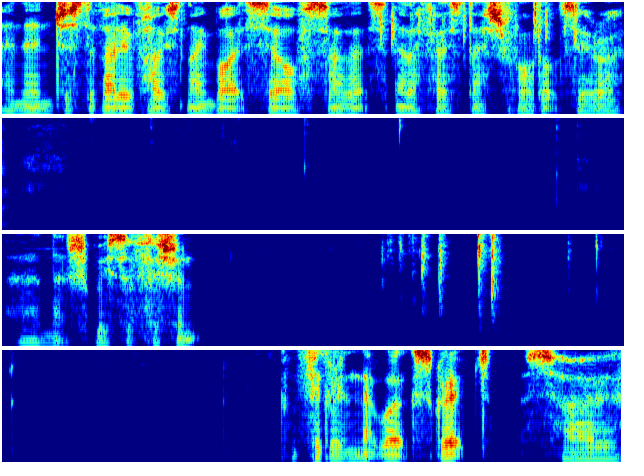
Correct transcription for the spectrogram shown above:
and then just the value of host name by itself. So that's LFS-4.0. And that should be sufficient. Configuring network script. So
